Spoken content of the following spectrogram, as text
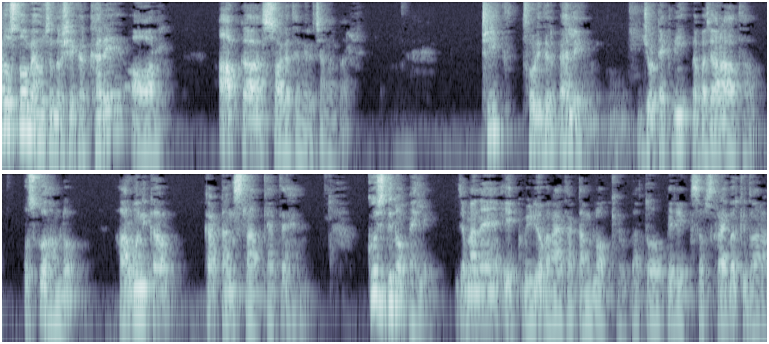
दोस्तों मैं हूँ चंद्रशेखर खरे और आपका स्वागत है मेरे चैनल पर। ठीक थोड़ी देर पहले जो टेक्निक मैं बजा रहा था, उसको हम लोग हारमोनिका का टंग स्लैप कहते हैं। कुछ दिनों पहले जब मैंने एक वीडियो बनाया था टंग ब्लॉक के ऊपर तो मेरे एक सब्सक्राइबर के द्वारा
